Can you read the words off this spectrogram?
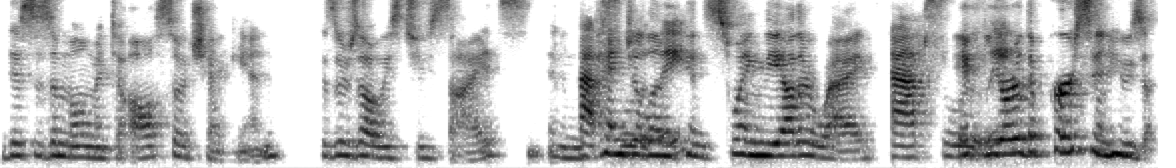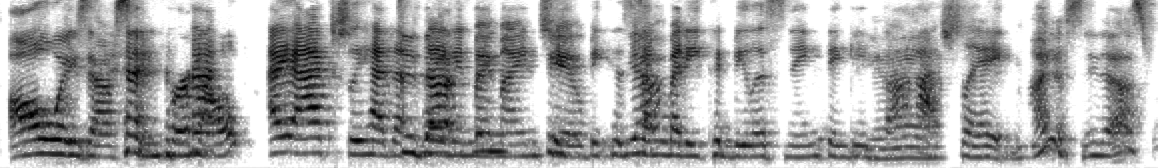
this is a moment to also check in because there's always two sides and the pendulum can swing the other way absolutely if you're the person who's always asking for help, i actually had that playing that in my mind too because yeah. somebody could be listening thinking Yeah. gosh like I just need to ask for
